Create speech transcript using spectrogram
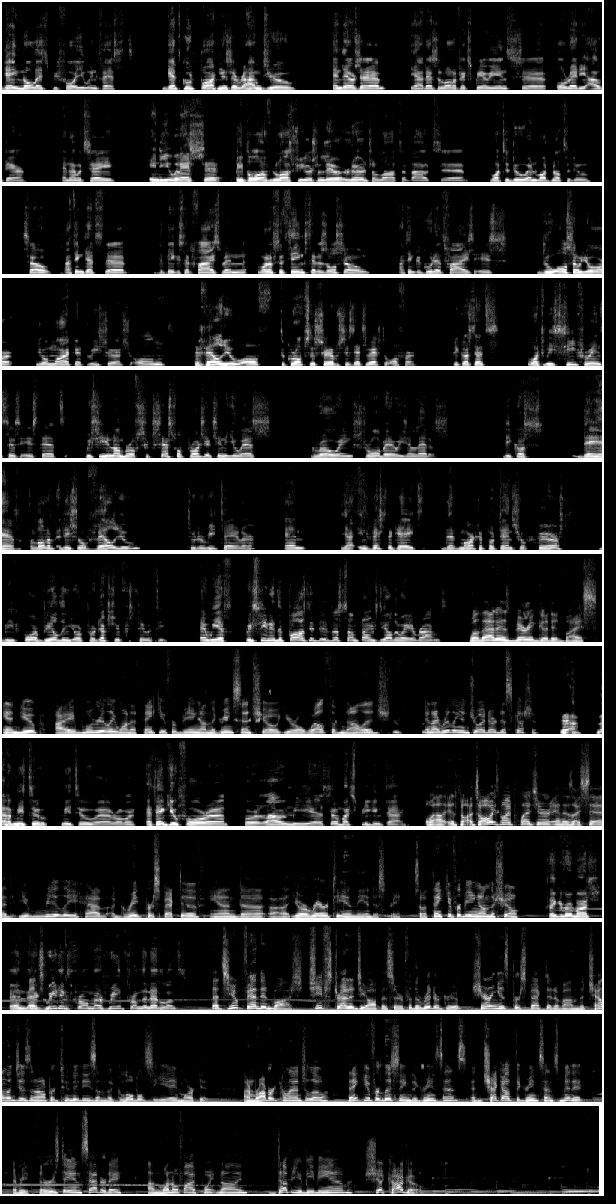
gain knowledge before you invest get good partners around you and there's a yeah there's a lot of experience uh, already out there. And i would say in the us uh, people over the last few years le- learned a lot about uh, what to do and what not to do. So i think that's the the biggest advice when one of the things that is also i think a good advice is do also your your market research on the value of the crops and services that you have to offer because that's what we see, for instance, is that we see a number of successful projects in the US growing strawberries and lettuce because they have a lot of additional value to the retailer and yeah investigate that market potential first before building your production facility. And we have we've seen in the positive or sometimes the other way around well, that is very good advice. And Joep, I really want to thank you for being on the Green Sense Show. You're a wealth of knowledge, and I really enjoyed our discussion. Yeah, no, me too. Me too, uh, Robert. And thank you for uh, for allowing me uh, so much speaking time. Well, it's it's always my pleasure. And as I said, you really have a great perspective, and uh, uh, you're a rarity in the industry. So thank you for being on the show. Thank you very much, and uh, greetings from uh, from the Netherlands. That's Joep van den Bosch, Chief Strategy Officer for the Ridder Group, sharing his perspective on the challenges and opportunities on the global CEA market. I'm Robert Colangelo. Thank you for listening to GreenSense and check out the GreenSense Minute every Thursday and Saturday on 105.9 WBBM Chicago.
